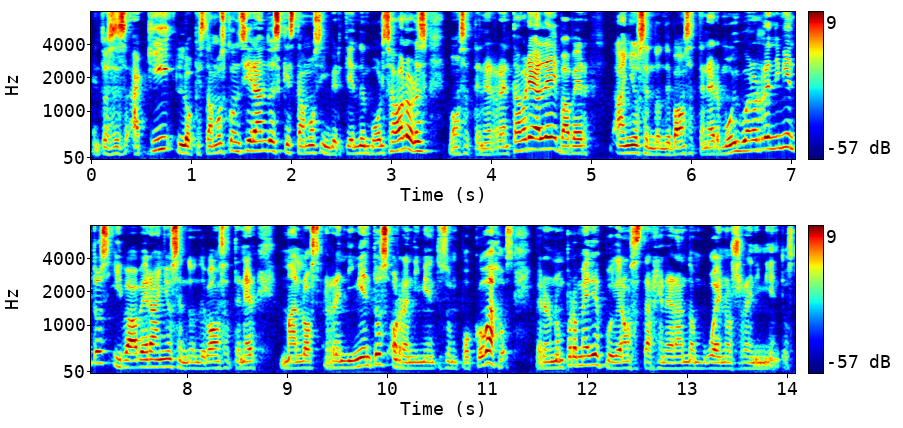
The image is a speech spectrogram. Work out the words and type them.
Entonces aquí lo que estamos considerando es que estamos invirtiendo en bolsa de valores, vamos a tener renta variable, va a haber años en donde vamos a tener muy buenos rendimientos y va a haber años en donde vamos a tener malos rendimientos o rendimientos un poco bajos, pero en un promedio pudiéramos estar generando buenos rendimientos.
